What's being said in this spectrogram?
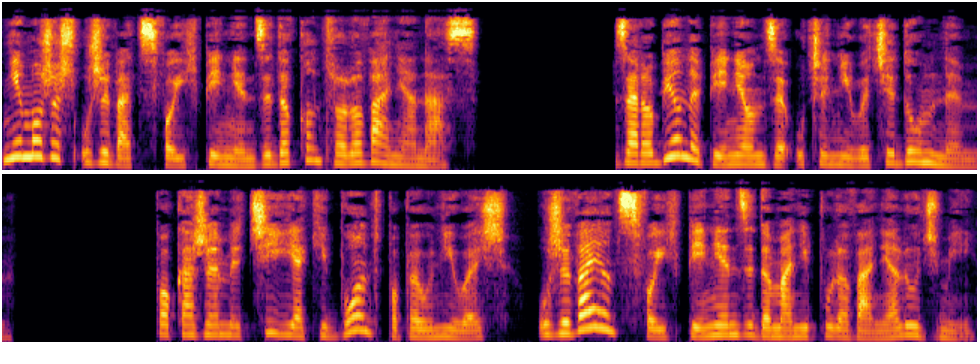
nie możesz używać swoich pieniędzy do kontrolowania nas. Zarobione pieniądze uczyniły cię dumnym. Pokażemy ci, jaki błąd popełniłeś, używając swoich pieniędzy do manipulowania ludźmi.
